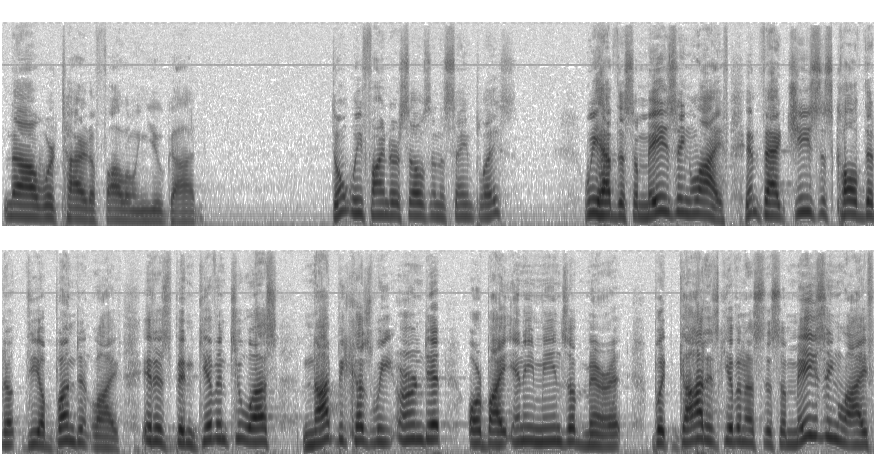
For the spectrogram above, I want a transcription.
No, we're tired of following you, God. Don't we find ourselves in the same place? We have this amazing life. In fact, Jesus called it the abundant life. It has been given to us not because we earned it or by any means of merit, but God has given us this amazing life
